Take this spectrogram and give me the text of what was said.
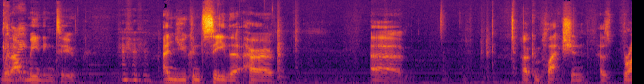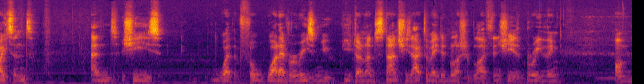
without I- meaning to, and you can see that her uh, her complexion has brightened, and she's whether for whatever reason you you don't understand, she's activated blush of life, and she is breathing on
